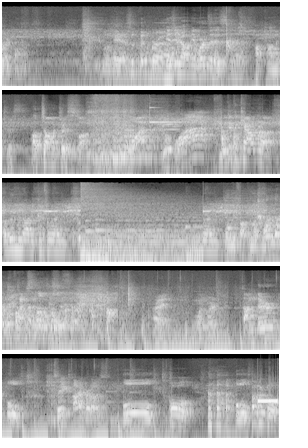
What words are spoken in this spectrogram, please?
word. Okay. He doesn't even know how many words it is. Optometrist. Optometrist. What? What? Look at the camera. Illuminati confirmed. Confirmed. Only fucking like one word of five syllables. Alright. One word. Thunderbolt. Thick eyebrows. Bolt. Pole. Bolt. Thunderbolt.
